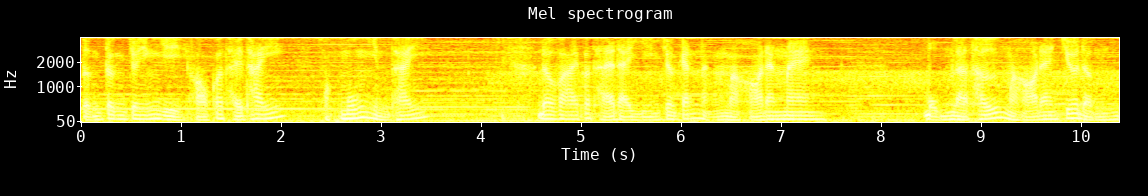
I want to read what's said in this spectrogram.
tượng trưng cho những gì họ có thể thấy hoặc muốn nhìn thấy. Đôi vai có thể đại diện cho gánh nặng mà họ đang mang bụng là thứ mà họ đang chứa đựng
